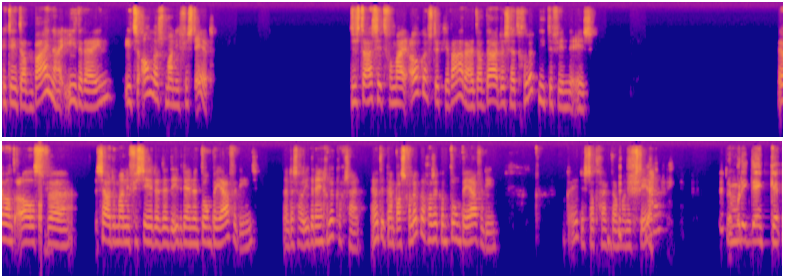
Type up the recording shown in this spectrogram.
ik denk dat bijna iedereen iets anders manifesteert. Dus daar zit voor mij ook een stukje waarheid, dat daar dus het geluk niet te vinden is want als we, zouden manifesteren dat iedereen een ton per jaar verdient, nou, dan zou iedereen gelukkig zijn. Want ik ben pas gelukkig als ik een ton per jaar verdien. Oké, dus dat ga ik dan manifesteren. Dan moet ik denken,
